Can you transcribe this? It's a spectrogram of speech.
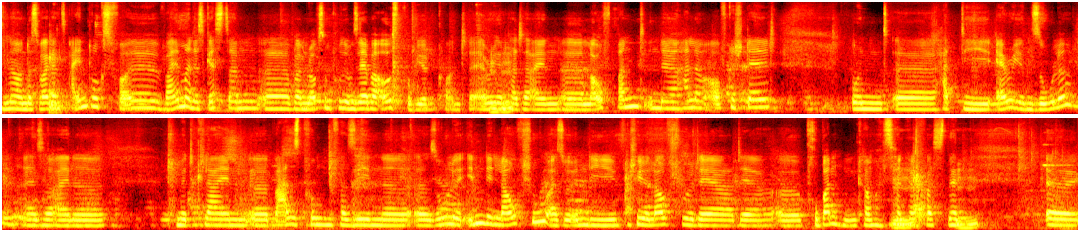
Genau, und das war ganz eindrucksvoll, weil man es gestern äh, beim Laufsymposium selber ausprobieren konnte. Arian mhm. hatte ein äh, Laufband in der Halle aufgestellt und äh, hat die Arian-Sohle, also eine mit kleinen äh, Basispunkten versehene äh, Sohle in den Laufschuh, also in die verschiedenen Laufschuhe der, der äh, Probanden, kann man es dann mhm. ja fast nennen. Mhm äh,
